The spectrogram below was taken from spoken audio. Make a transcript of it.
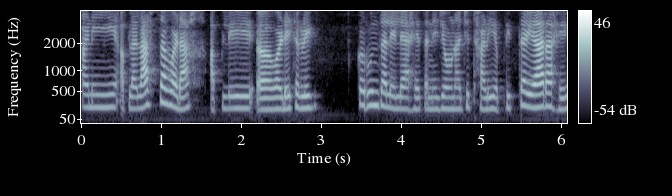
आणि आपला लास्टचा वडा आपले वडे सगळे करून झालेले आहेत आणि जेवणाची थाळी आपली तयार आहे.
